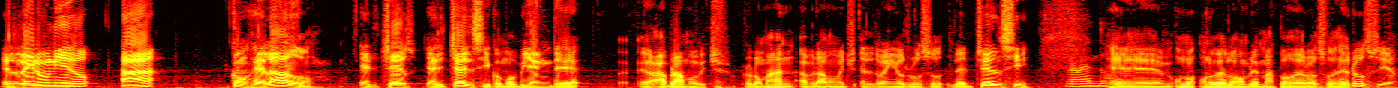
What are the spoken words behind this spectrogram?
El Reino Unido ha congelado el, Chel- el Chelsea como bien de eh, Abramovich, Roman Abramovich, el dueño ruso del Chelsea Tremendo. eh, uno, uno de los hombres más poderosos de Rusia.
